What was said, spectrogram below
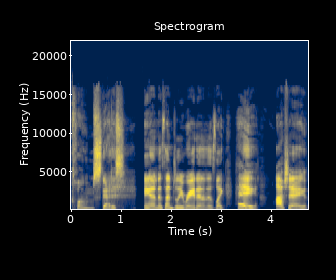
clone status. and essentially, Raoden is like, hey, Ashe,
